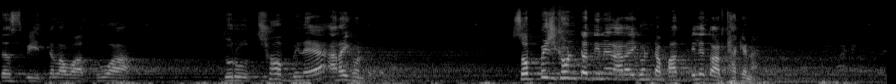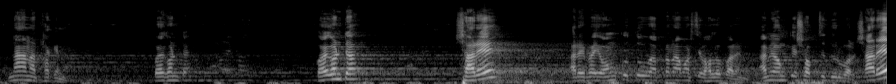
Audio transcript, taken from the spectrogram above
তসবি তেলাওয়া দোয়া, দুরুদ সব মিলে আড়াই ঘণ্টা ধরলাম চব্বিশ ঘণ্টা দিনের আড়াই ঘণ্টা বাদ দিলে তো আর থাকে না। না না, থাকে না। কয় ঘণ্টা? কয় ঘণ্টা? সাড়ে আরে ভাই, অঙ্ক তো আপনারা আমার চেয়ে ভালো পারেন। আমি অঙ্কে সবচেয়ে দুর্বল। সাড়ে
